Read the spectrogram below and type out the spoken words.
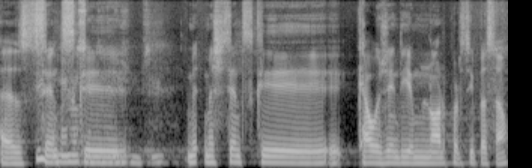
uh, sente-se que. Mas sente-se que, que há hoje em dia menor participação?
